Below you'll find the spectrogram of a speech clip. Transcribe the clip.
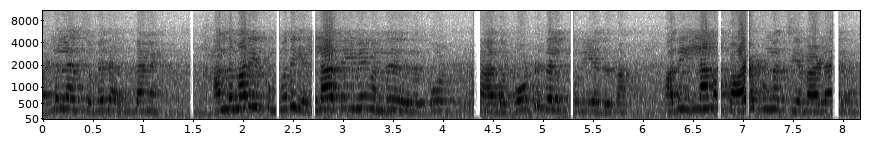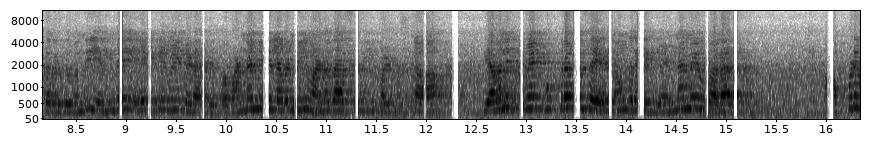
வள்ளலார் சொன்னது அதுதானே. அந்த மாதிரி இருக்கும்போது எல்லாத்தையுமே வந்து போ அதை போற்றுதலுக்குரியது தான். அது இல்லாமல் காழ்ப்புணர்ச்சியை வளர்க்கிறது வந்து எந்த இலக்கியமே கிடையாது. இப்ப வண்ண நிலவனையும் வண்ணதாசனையும் படிச்சுட்டா எவனுக்குமே குற்றம் செய்யணுங்கிற எண்ணமே வராது. அப்படி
